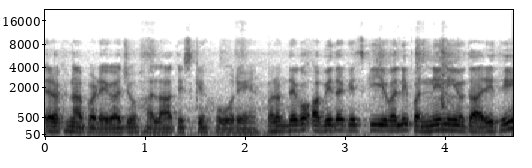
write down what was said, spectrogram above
रखना पड़ेगा, जो हालात इसके हो रहे हैं। पर अब देखो, अभी तक इसकी ये वाली पन्नी नहीं उतारी थी,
